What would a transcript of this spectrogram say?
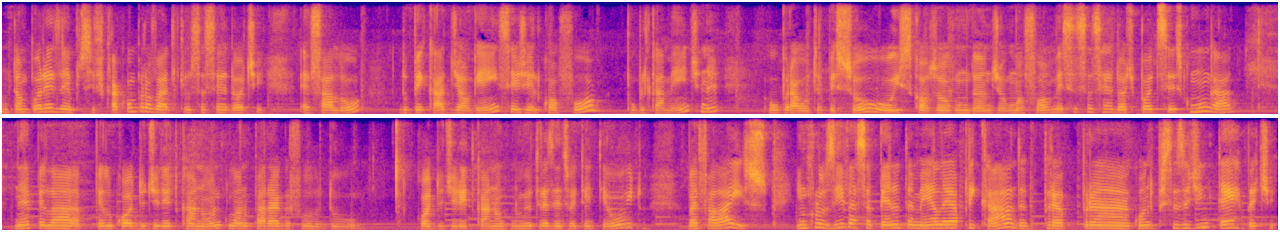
Então, por exemplo, se ficar comprovado que o sacerdote é, falou do pecado de alguém, seja ele qual for, publicamente, né? Ou para outra pessoa, ou isso causou algum dano de alguma forma, esse sacerdote pode ser excomungado, né? Pela, pelo Código do Direito Canônico, lá no parágrafo do Código do Direito Canônico no 1388 vai falar isso. Inclusive, essa pena também ela é aplicada para quando precisa de intérprete.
